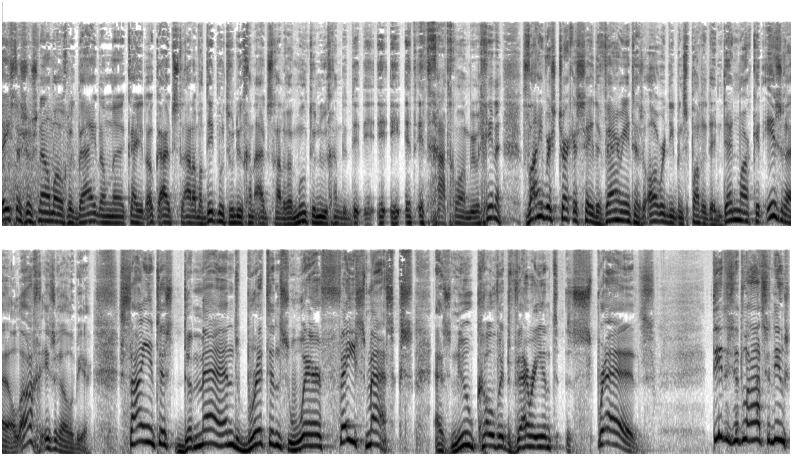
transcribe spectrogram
Wees er zo snel mogelijk bij, dan uh, kan je het ook uitstralen. Want dit moeten we nu gaan uitstralen. We moeten nu gaan. Het, gaat gewoon weer beginnen. Virus trackers say the variant has already been spotted in Denmark and Israel. Ach, Israël weer. Scientists demand Britons wear face masks as new COVID variant spreads. Dit is het laatste nieuws.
